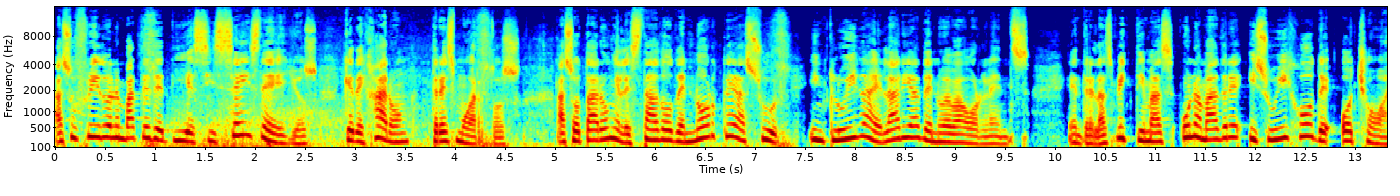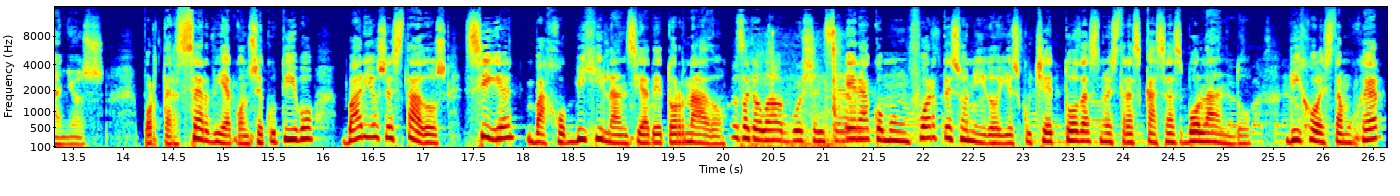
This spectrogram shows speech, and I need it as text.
ha sufrido el embate de 16 de ellos, que dejaron tres muertos azotaron el estado de norte a sur, incluida el área de Nueva Orleans. Entre las víctimas, una madre y su hijo de ocho años. Por tercer día consecutivo, varios estados siguen bajo vigilancia de tornado. Era como un fuerte sonido y escuché todas nuestras casas volando, dijo esta mujer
